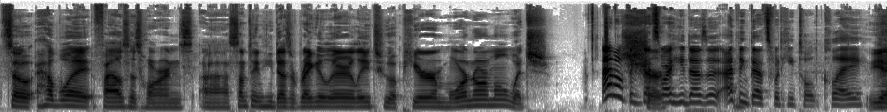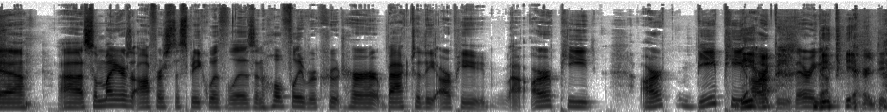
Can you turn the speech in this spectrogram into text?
so Hellboy files his horns, uh, something he does regularly to appear more normal, which I don't think Sure. that's why he does it. I think that's what he told Clay. Yeah. Uh, so Myers offers to speak with Liz and hopefully recruit her back to the RP, uh, RP, R, BPRD. There we go. BPRD.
